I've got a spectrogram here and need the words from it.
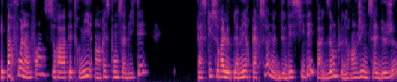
Et parfois, l'enfant sera peut-être mis en responsabilité parce qu'il sera la meilleure personne de décider, par exemple, de ranger une salle de jeu.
